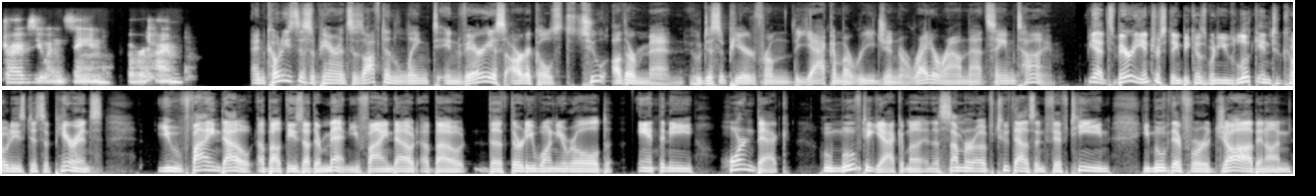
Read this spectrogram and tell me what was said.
drives you insane over time And Cody's disappearance is often linked in various articles to two other men who disappeared from the Yakima region right around that same time. Yeah, it's very interesting because when you look into Cody's disappearance, you find out about these other men. You find out about the 31 year old Anthony Hornbeck, who moved to Yakima in the summer of 2015. He moved there for a job, and on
